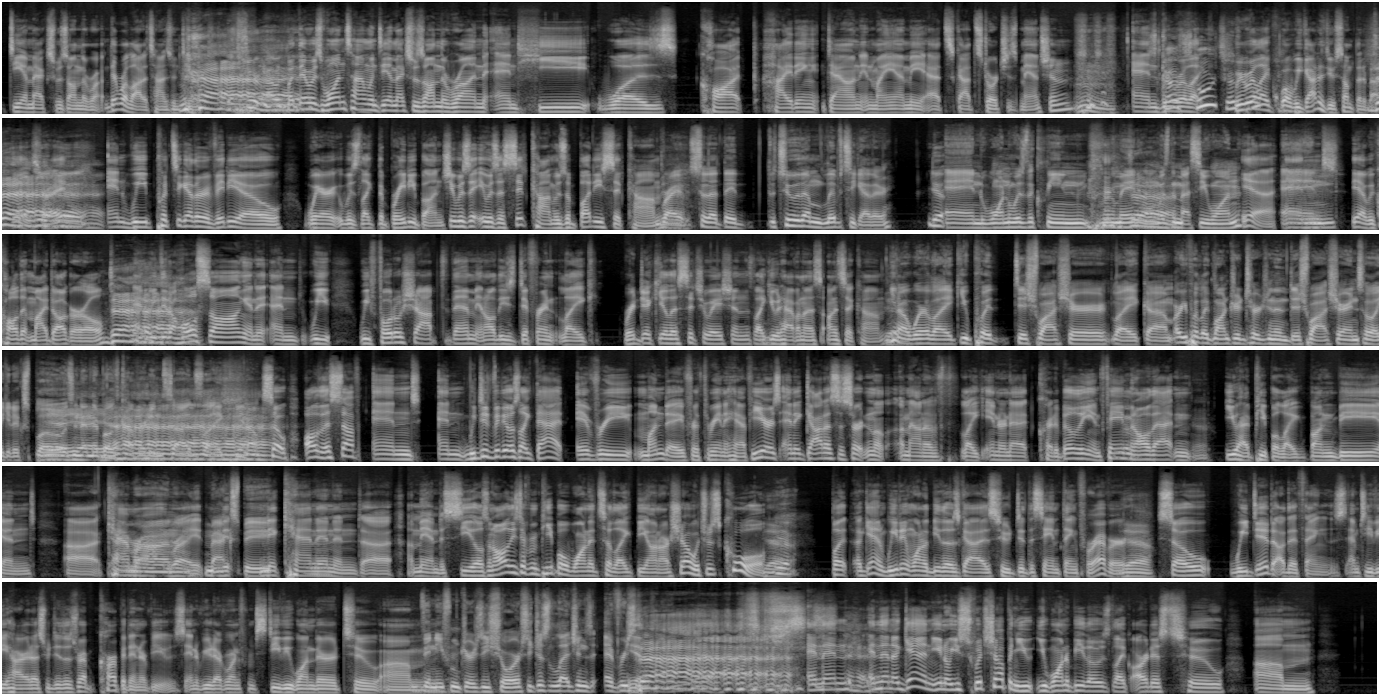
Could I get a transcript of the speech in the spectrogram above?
DMX was on the run. There were a lot of times when DMX. That's true. I was- but there was one time when DMX was on the run and he was caught hiding down in Miami at Scott Storch's mansion. Hmm. And we were like Storch, we were like, well, we got to do something about this, right? And we put together a video where it was like the Brady Bunch. It was a, it was a sitcom, it was a buddy sitcom. right, so that they the two of them lived together. Yeah. And one was the clean roommate, and one was the messy one. Yeah, and, And- yeah, we called it My Dog Earl, and we did a whole song, and and we we photoshopped them in all these different like ridiculous situations like you would have on a on a sitcom. you know, where like you put dishwasher like um or you put like laundry detergent in the dishwasher and so like it explodes Yeah, and then they're yeah, both covered in suds. Like, you know. So all this stuff, and and we did videos like that every Monday for three and a half years, and it got us a certain amount of like internet credibility and fame and all that. And you had people like Bun B and uh, Cameron, Cameron, right? Max Nick, B. Nick Cannon, and uh, Amanda Seales, and all these different people wanted to like be on our show, which was cool. Yeah. Yeah. But again, we didn't want to be those guys who did the same thing forever. Yeah. So we did other things. MTV hired us. We did those red carpet interviews. Interviewed everyone from Stevie Wonder to um, Vinny from Jersey Shore, so just legends every single time. and then and then again, you know, you switch up and you you want to be those like artists who um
